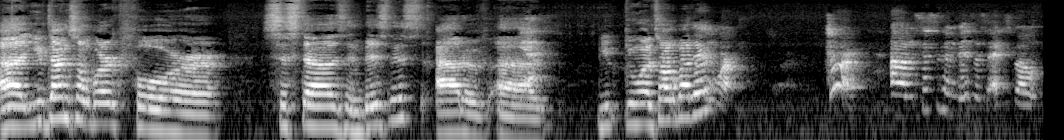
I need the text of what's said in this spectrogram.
Uh, you've done some work for Sisters in Business out of. Uh, Yes. You you want to talk about that? Sure. Um, Sisters in Business Expo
